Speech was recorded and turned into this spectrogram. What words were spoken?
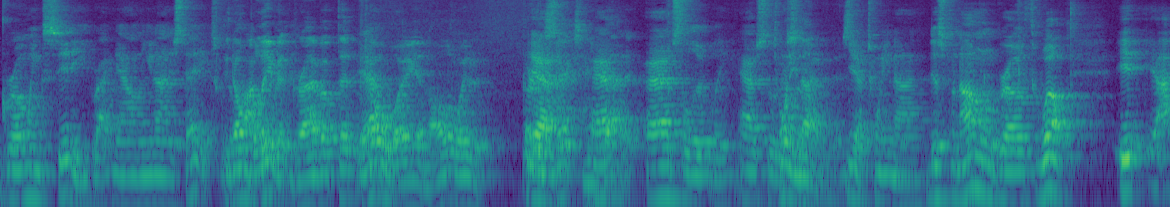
growing city right now in the United States. You don't believe it, drive up that Yeah. tollway and all the way to thirty-six and you a- got it. Absolutely, absolutely. Twenty-nine it is. Yeah, 29. Just phenomenal growth. Well, it I,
